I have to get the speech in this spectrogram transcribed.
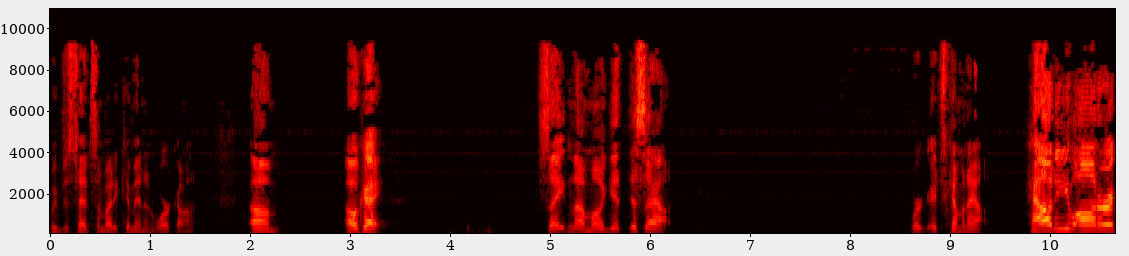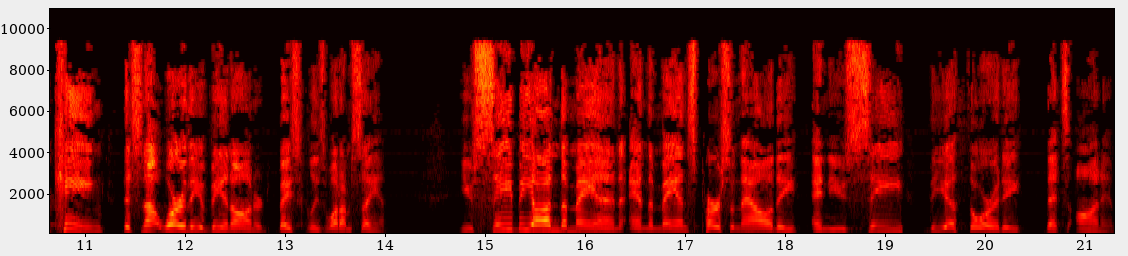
We've just had somebody come in and work on it. Um, okay. Satan, I'm going to get this out. We're, it's coming out. How do you honor a king that's not worthy of being honored? Basically, is what I'm saying. You see beyond the man and the man's personality, and you see the authority that's on him.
